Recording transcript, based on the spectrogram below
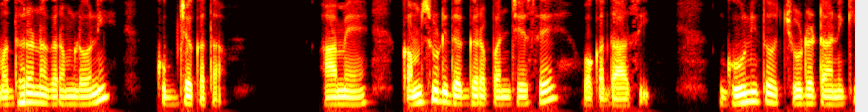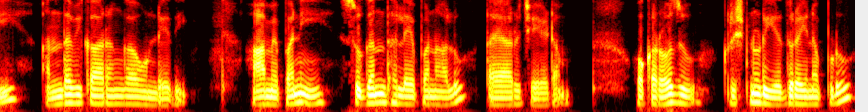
మధుర నగరంలోని కుబ్జ కథ ఆమె కంసుడి దగ్గర పనిచేసే ఒక దాసి. గూనితో చూడటానికి అందవికారంగా ఉండేది. ఆమె పని సుగంధ లేపనాలు తయారు చేయడం. ఒకరోజు కృష్ణుడు ఎదురైనప్పుడు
